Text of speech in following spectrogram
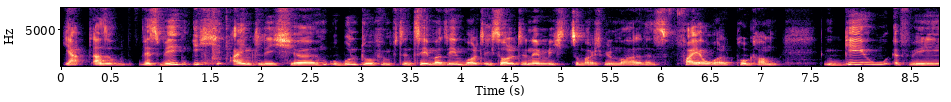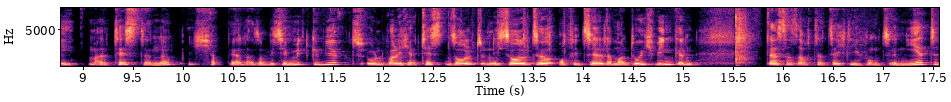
Ja, also weswegen ich eigentlich äh, Ubuntu 15.10 mal sehen wollte, ich sollte nämlich zum Beispiel mal das Firewall-Programm GUFW mal testen. Ne? Ich habe ja da so ein bisschen mitgewirkt und weil ich ja testen sollte und ich sollte offiziell da mal durchwinken, dass das auch tatsächlich funktioniert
